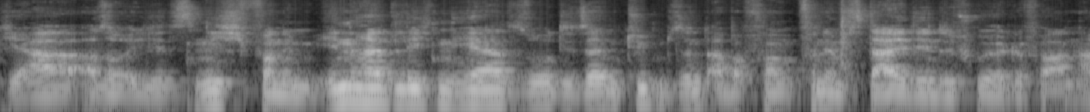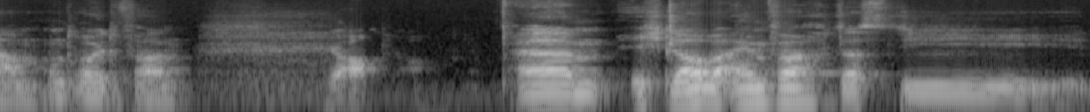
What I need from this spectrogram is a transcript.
ja, also jetzt nicht von dem Inhaltlichen her so dieselben Typen sind, aber von, von dem Style, den sie früher gefahren haben und heute fahren. Ja. Ähm, ich glaube einfach, dass die,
